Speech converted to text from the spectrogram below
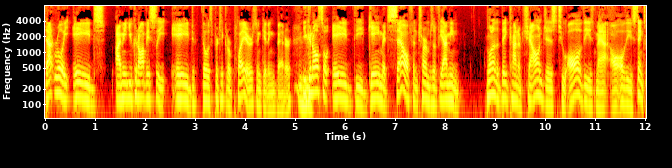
that really aids. I mean, you can obviously aid those particular players in getting better. You mm-hmm. can also aid the game itself in terms of, yeah, I mean, one of the big kind of challenges to all of these ma- all of these things. I mean,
